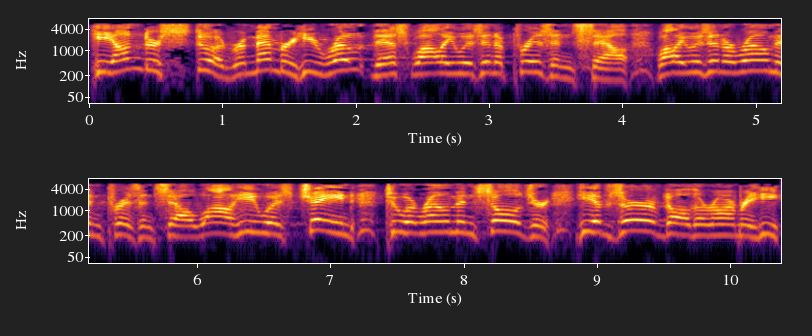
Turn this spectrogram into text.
he understood. Remember, he wrote this while he was in a prison cell, while he was in a Roman prison cell, while he was chained to a Roman soldier. He observed all their armor. He,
